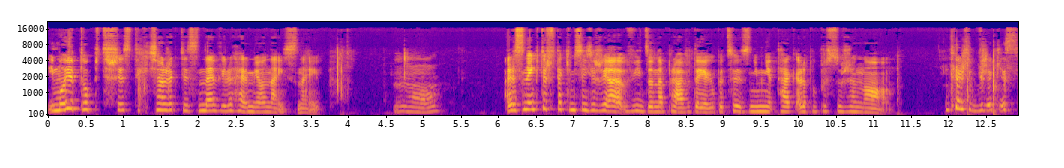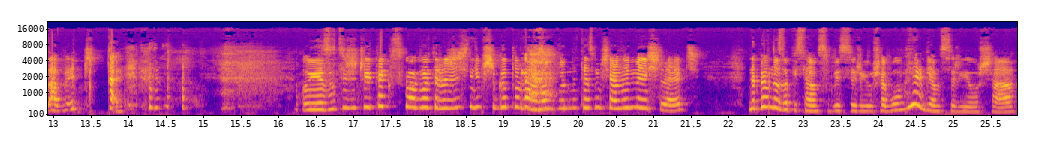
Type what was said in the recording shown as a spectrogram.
i moje top 3 z tych książek to jest Neville, Hermiona i Snape. No. Ale Snape też w takim sensie, że ja widzę naprawdę jakby co jest z nim nie tak, ale po prostu, że no... Też lubisz, jak jest savage. Tak. O Jezu, ty się czuję tak słabo teraz, że się nie przygotowałam, bo teraz musiałam wymyśleć. Na pewno zapisałam sobie Syriusza, bo uwielbiam Syriusza.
